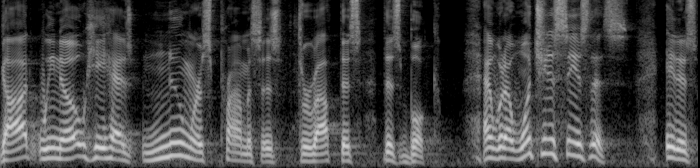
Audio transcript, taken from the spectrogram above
God, we know He has numerous promises throughout this, this book. And what I want you to see is this it is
